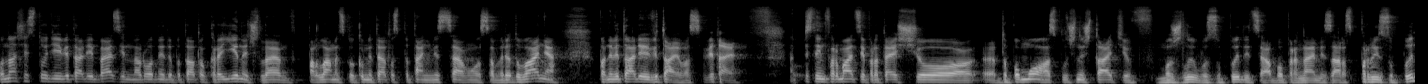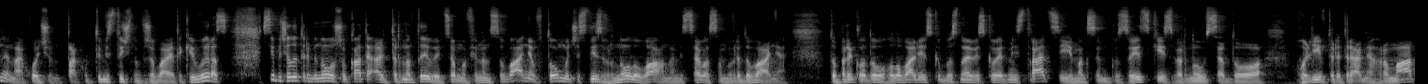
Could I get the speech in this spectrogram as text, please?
У нашій студії Віталій Безгін, народний депутат України, член парламентського комітету з питань місцевого самоврядування. Пане Віталію, вітаю вас. Вітаю. Після інформації про те, що е, допомога Сполучених Штатів можливо зупиниться або принаймні зараз призупинена, хочу так оптимістично вживаю такий вираз. Всі почали терміново шукати альтернативи цьому фінансуванню, в тому числі звернули увагу на місцеве самоврядування. До прикладу, голова Львівської обласної військової адміністрації Максим Кузицький звернувся до голів територіальних громад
